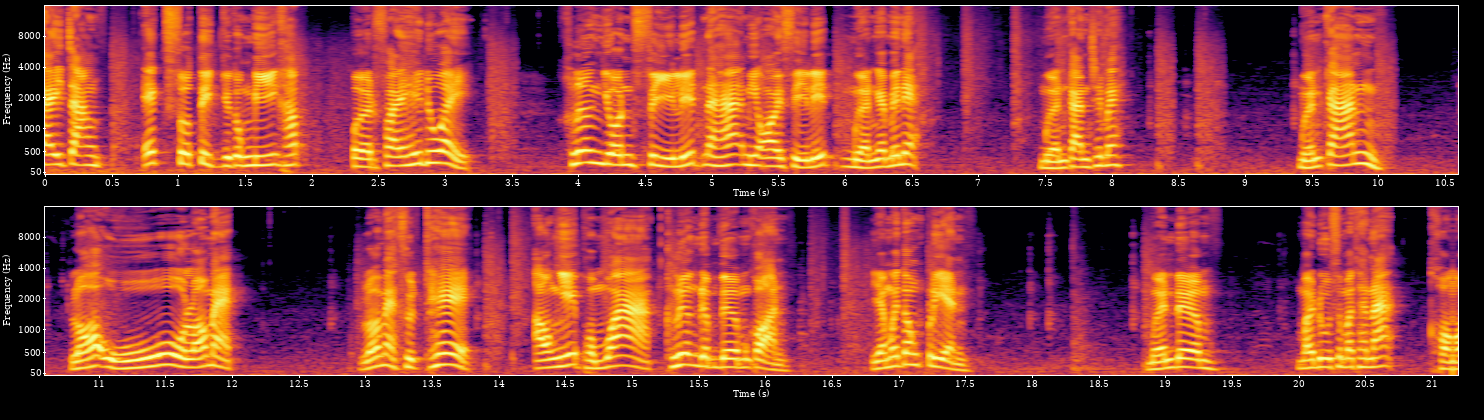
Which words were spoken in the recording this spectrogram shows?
ไกลจัง Exotic อยู่ตรงนี้ครับ เปิดไฟให้ด้วย เครื่องยนต์ 4 ลิตรนะฮะ มีออยล์4ลิตร เหมือนกันไหมเนี่ย เหมือนกันใช่ไหม เหมือนกัน ล้อ โอ้ล้อแม็ก ล้อแม็กสุดเท่ เอางี้ผมว่าเครื่องเดิมๆก่อน ยังไม่ต้องเปลี่ยน เหมือนเดิม มาดูสมรรถนะของ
